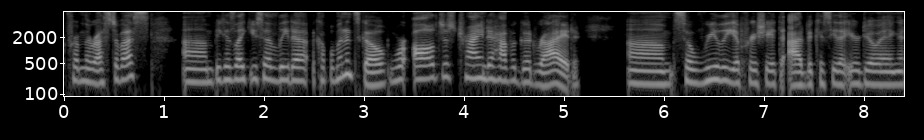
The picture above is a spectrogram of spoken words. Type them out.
from the rest of us. Um, because, like you said, Leta, a couple minutes ago, we're all just trying to have a good ride. Um, so really appreciate the advocacy that you're doing.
